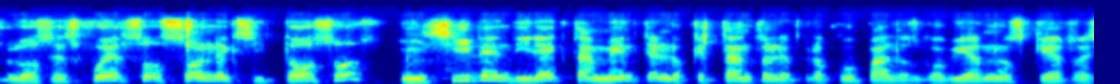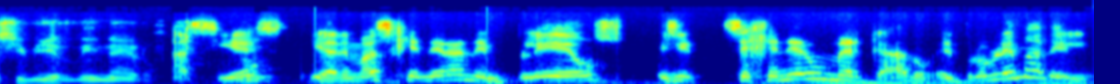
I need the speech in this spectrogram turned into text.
los esfuerzos son exitosos, inciden directamente en lo que tanto le preocupa a los gobiernos, que es recibir dinero. Así ¿no? es. Y además generan empleos, es decir, se genera un mercado. El problema de,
